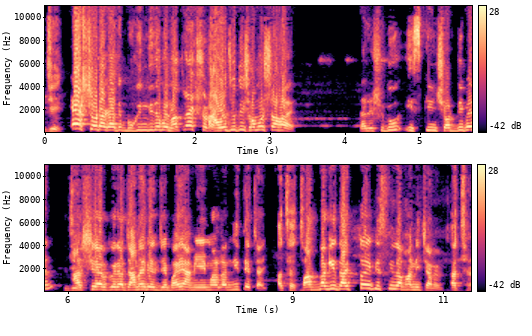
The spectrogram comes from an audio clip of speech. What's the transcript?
জি। একশো টাকা বুকিং দিতে বলি। মাত্র একশো টাকা। যদি সমস্যা হয় তাহলে শুধু স্ক্রিনশট দিবেন। আর শেয়ার করে জানাবেন যে ভাই আমি এই মালটা নিতে চাই। আচ্ছা আচ্ছা। বাদ বাকি দায়িত্ব এই বিসমিল্লা ফার্নিচারের আচ্ছা।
